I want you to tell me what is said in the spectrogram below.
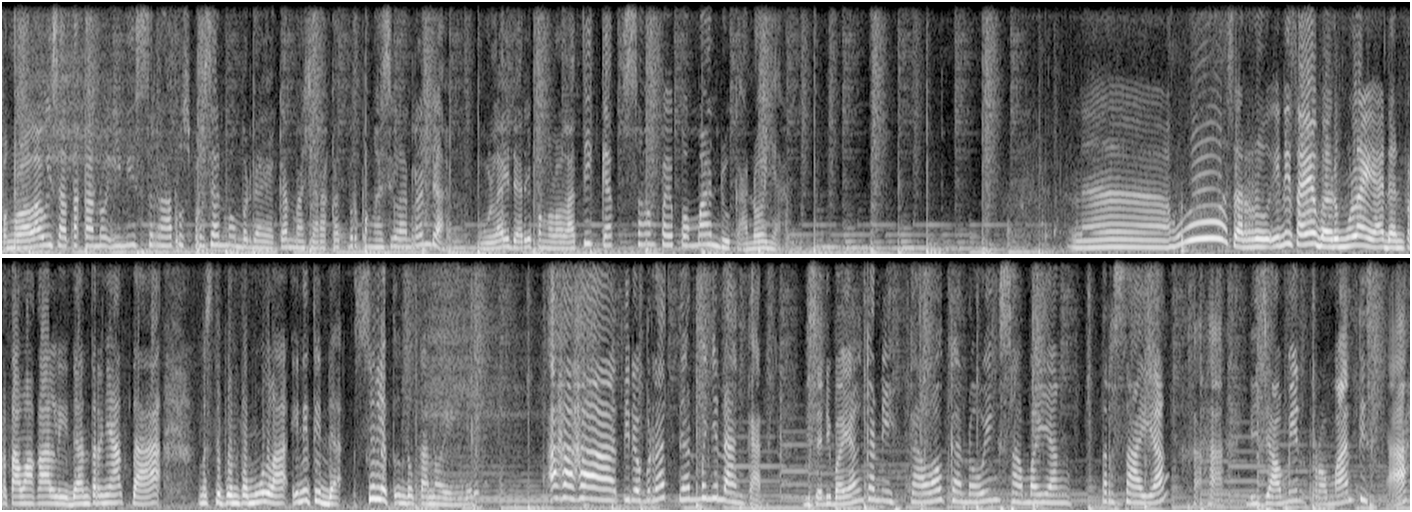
Pengelola wisata kano ini 100% memberdayakan masyarakat berpenghasilan rendah, mulai dari pengelola tiket sampai pemandu kanonya. Nah, uh, seru. Ini saya baru mulai ya dan pertama kali dan ternyata meskipun pemula ini tidak sulit untuk kanoing. Jadi Ahaha, tidak berat dan menyenangkan. Bisa dibayangkan nih kalau canoeing sama yang tersayang, dijamin romantis ya.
